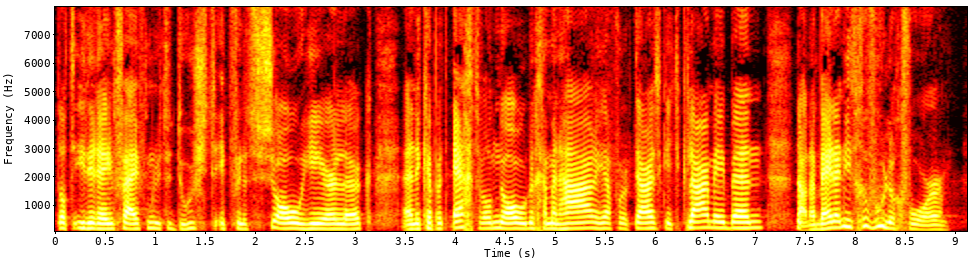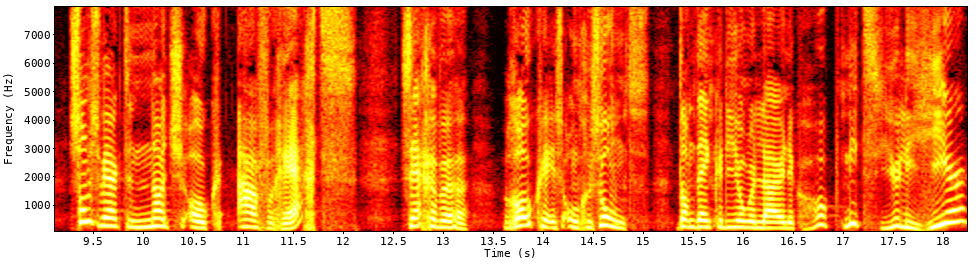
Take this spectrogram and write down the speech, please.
dat iedereen vijf minuten doucht. Ik vind het zo heerlijk. En ik heb het echt wel nodig. En mijn haren, ja, voordat ik daar eens een keertje klaar mee ben. Nou, dan ben je daar niet gevoelig voor. Soms werkt een nudge ook averechts. Zeggen we, roken is ongezond. Dan denken de jonge lui, en ik hoop niet jullie hier.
